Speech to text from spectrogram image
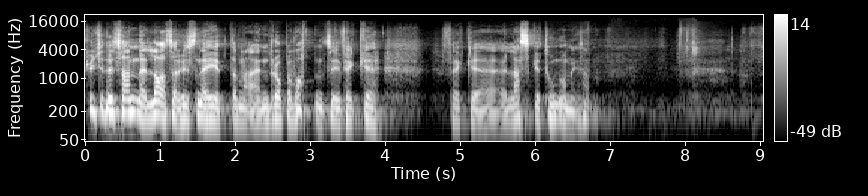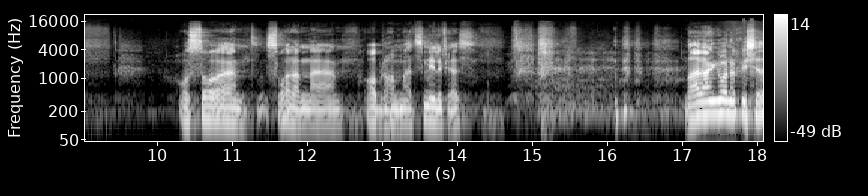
Kunne ikke du sende Lasarus ned hit med en dråpe vann, så jeg fikk, fikk eh, leske tunga mi? Sånn. Og så eh, svarer han eh, Abraham med et smilefjes. Nei, den går nok ikke,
